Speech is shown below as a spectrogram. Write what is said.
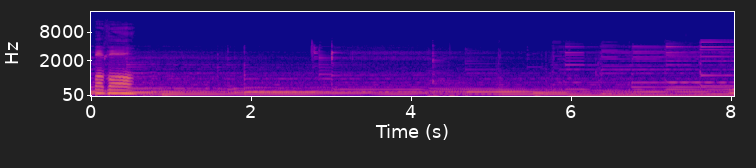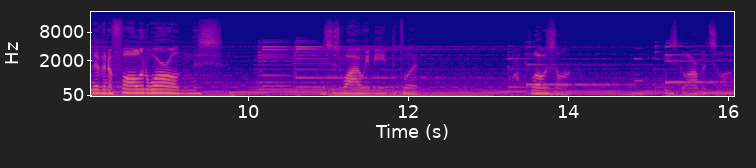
above all. We live in a fallen world, and this, this is why we need to put clothes on, these garments on.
